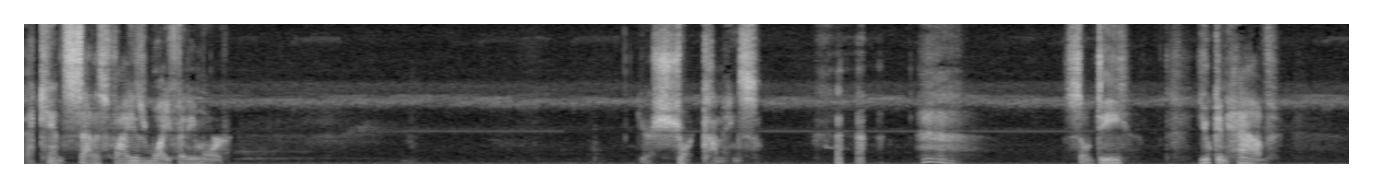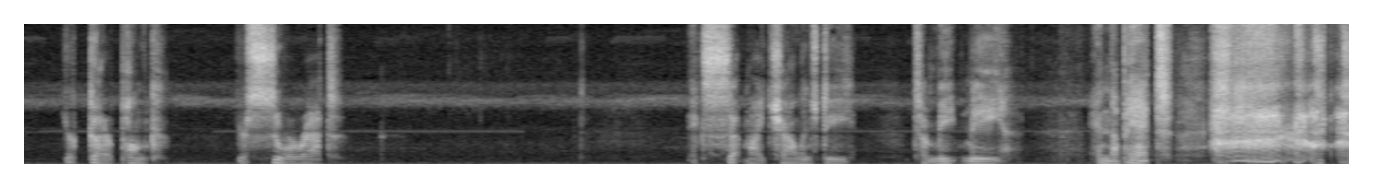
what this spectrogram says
that can't satisfy his wife anymore. Your shortcomings. so, D, you can have your gutter punk, your sewer rat. Accept my challenge, D, to meet me in the pit.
